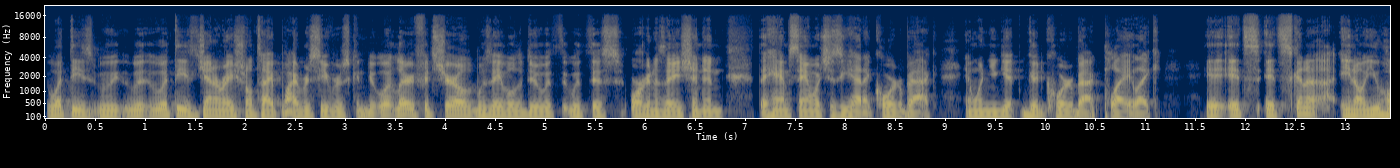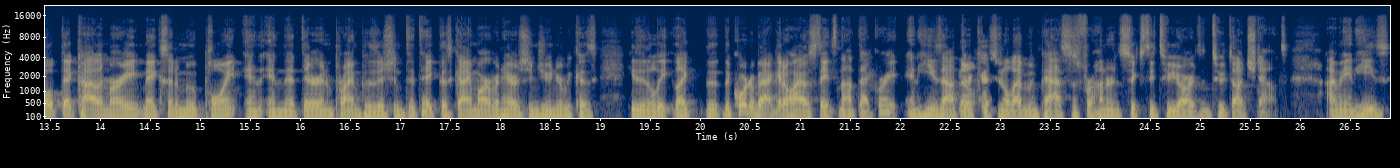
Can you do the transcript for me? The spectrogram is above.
what these what these generational type wide receivers can do, what Larry Fitzgerald was able to do with with this organization and the ham sandwiches he had at quarterback, and when you get good quarterback play, like it, it's it's gonna you know you hope that Kyler Murray makes it a moot point and and that they're in a prime position to take this guy Marvin Harrison Jr. because he's an elite like the, the quarterback at Ohio State's not that great and he's out there no. catching 11 passes for 162 yards and two touchdowns. I mean he's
